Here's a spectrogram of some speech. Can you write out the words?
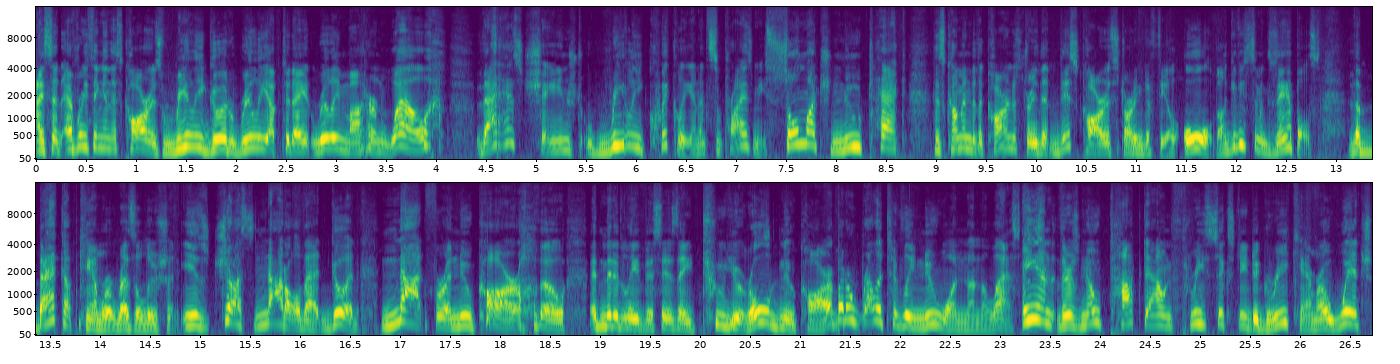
I said everything in this car is really good, really up to date, really modern. Well, that has changed really quickly and it surprised me. So much new tech has come into the car industry that this car is starting to feel old. I'll give you some examples. The backup camera resolution is just not all that good. Not for a new car, although admittedly this is a two-year-old new car, but a relatively new one nonetheless. And there's there's no top-down 360 degree camera, which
